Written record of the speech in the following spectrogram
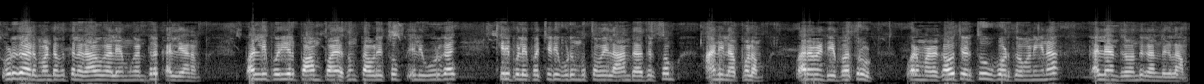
சுடுகாடு மண்டபத்தில் ராவுகாலி அம்மகண்டத்தில் கல்யாணம். பள்ளி பொரியல் பாம்பு பாயசம் தவளை சூப் எலி ஊறுகாய் கிரிப்பிள்ளை பச்சடி உடும்பு துவையல் ஆந்த அதிர்சம் அணில் அப்பளம். வர வேண்டிய பஸ் ரூட் ஒரு மழை கவுத்து எடுத்து தூக்கு கல்யாணத்தில் வந்து கலந்துக்கலாம்.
